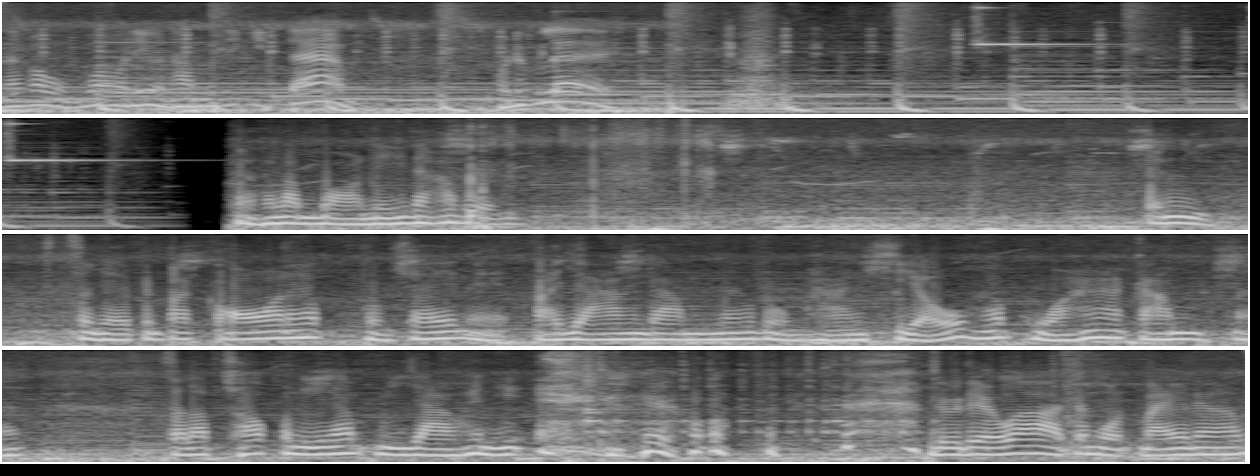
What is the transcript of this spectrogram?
นะครับผมว่าวันนี้เราทำกี่แต้มมาดูกันเลย สำหรับบ่อนี้นะครับผมเป็นส่วนใหญ่เป็นปลากอนะครับ ผมใช้เนี่ยปลายางดำนะครับผมหางเขียวครับ หัวห้ากรัมนะสำหรับช็อควันนี้นะครับมียาวแค่นี้ ดูเดี๋ยวว่าจะหมดไหมนะครับ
